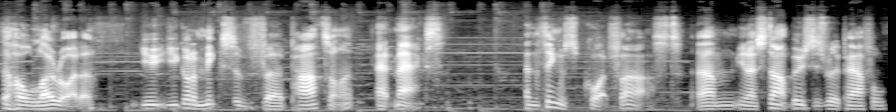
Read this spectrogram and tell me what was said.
the whole lowrider. You you got a mix of uh, parts on it at max, and the thing was quite fast. Um, you know, start boost is really powerful.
